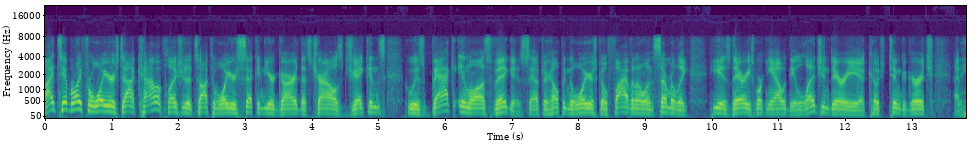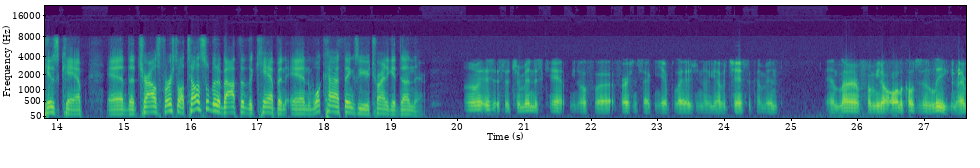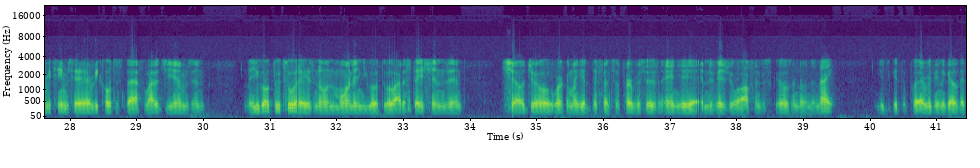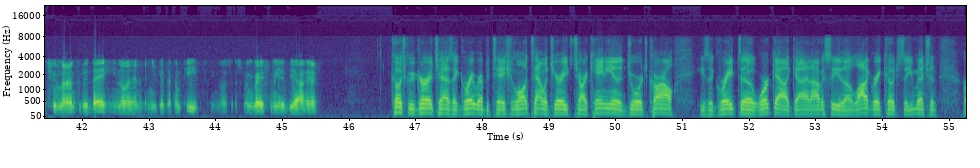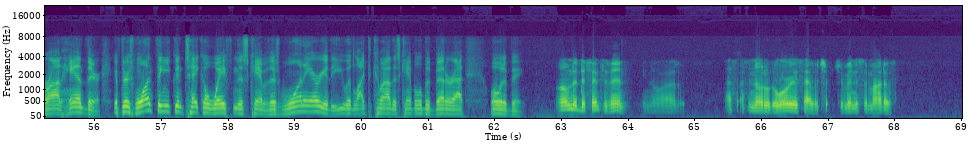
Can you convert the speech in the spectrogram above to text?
Hi, Tim Roye for Warriors.com. A pleasure to talk to Warriors second year guard. That's Charles Jenkins, who is back in Las Vegas after helping the Warriors go 5 0 in Summer League. He is there. He's working out with the legendary uh, coach Tim Grgurich at his camp. And uh, Charles, first of all, tell us a little bit about the, the camp and, and what kind of things are you trying to get done there? Um, it's, it's a tremendous camp, you know, for first and second year players. You know, you have a chance to come in and learn from you know all the coaches in the league. You know, every team's here, every coaching staff, a lot of GMs, and you, know, you go through two days. You know, in the morning you go through a lot of stations and shell drill, working on your defensive purposes and your individual offensive skills. And in the night, you get to put everything together that you learned through the day. You know, and, and you get to compete. You know, it's, it's been great for me to be out here. Coach Grgurich has a great reputation. Long time with Jerry Tarkanian and George Karl. He's a great uh, workout guy, and obviously a lot of great coaches that you mentioned are on hand there. If there's one thing you can take away from this camp, if there's one area that you would like to come out of this camp a little bit better at, what would it be? Um, the defensive end. You know, uh, I, I know the Warriors have a tr- tremendous amount of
